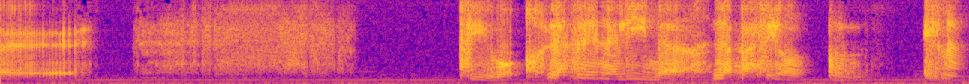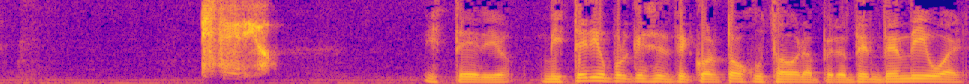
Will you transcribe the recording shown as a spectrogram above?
eh, digo, la adrenalina, la pasión, el misterio. Misterio. Misterio porque se te cortó justo ahora, pero te entendí igual.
